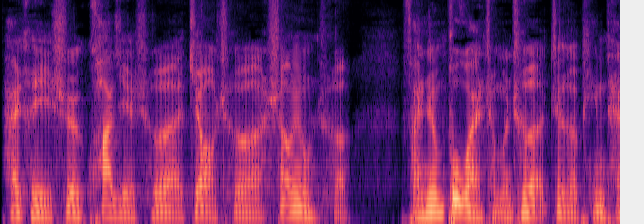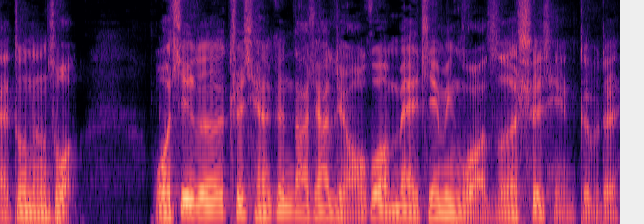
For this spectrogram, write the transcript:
还可以是跨界车、轿车、商用车，反正不管什么车，这个平台都能做。我记得之前跟大家聊过卖煎饼果子的事情，对不对？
